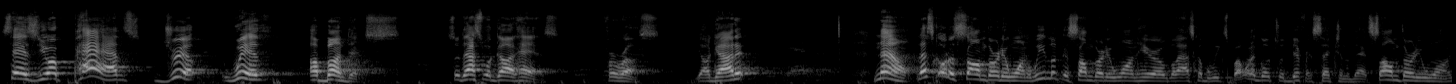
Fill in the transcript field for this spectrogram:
says, Your paths drip with abundance. So that's what God has for us. Y'all got it? Now, let's go to Psalm 31. We looked at Psalm 31 here over the last couple weeks, but I want to go to a different section of that. Psalm 31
